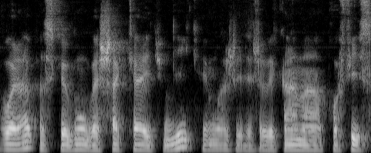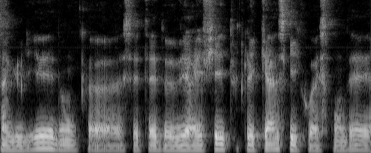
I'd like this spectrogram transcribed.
voilà, parce que bon, bah, chaque cas est unique et moi j'avais quand même un profil singulier, donc euh, c'était de vérifier toutes les cases qui correspondaient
